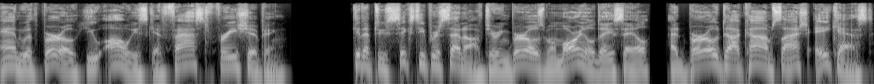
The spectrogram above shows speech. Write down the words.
And with Burrow, you always get fast, free shipping. Get up to 60% off during Burrow's Memorial Day sale at burrow.com slash ACAST.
